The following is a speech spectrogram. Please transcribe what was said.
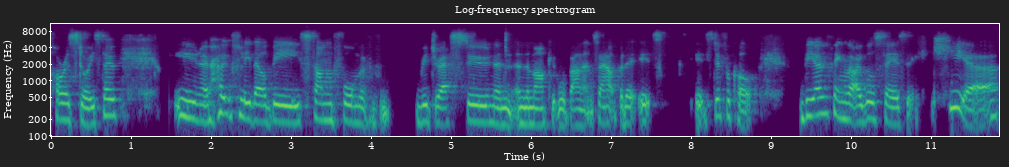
horror stories. So you know hopefully there'll be some form of redress soon and, and the market will balance out but it, it's it's difficult. The other thing that I will say is that here,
